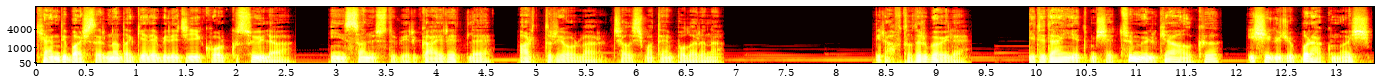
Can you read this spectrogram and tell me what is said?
kendi başlarına da gelebileceği korkusuyla insanüstü bir gayretle arttırıyorlar çalışma tempolarını. Bir haftadır böyle. 7'den 70'e tüm ülke halkı işi gücü bırakmış,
